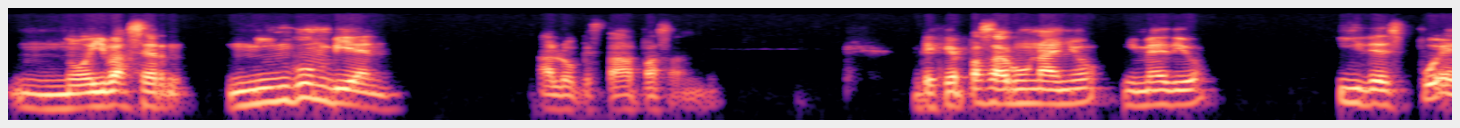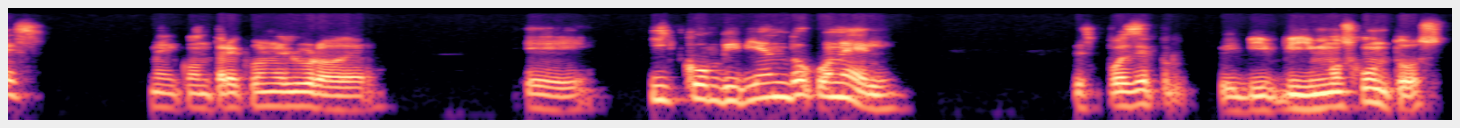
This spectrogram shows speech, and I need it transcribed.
no iba a hacer ningún bien a lo que estaba pasando. Dejé pasar un año y medio y después me encontré con el brother eh, y conviviendo con él, después de vivimos juntos,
